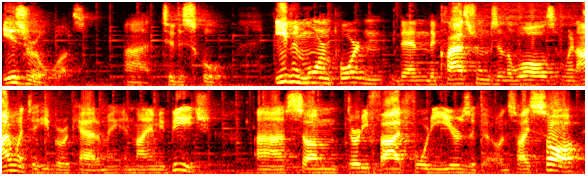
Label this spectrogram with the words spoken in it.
Israel was uh, to the school. Even more important than the classrooms and the walls when I went to Hebrew Academy in Miami Beach uh, some 35, 40 years ago. And so I saw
